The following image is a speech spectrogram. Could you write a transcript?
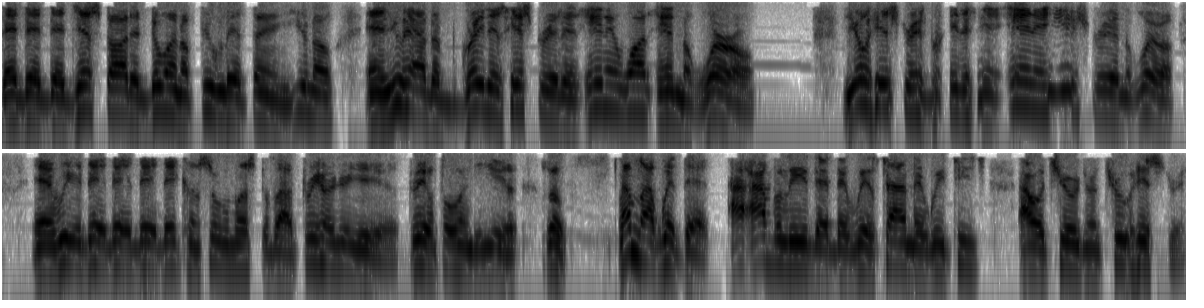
that that, that just started doing a few little things, you know, and you have the greatest history than anyone in the world. Your history is greater than any history in the world and we they they they, they consume us about three hundred years, three or four hundred years. So I'm not with that. I, I believe that that it's time that we teach our children true history,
